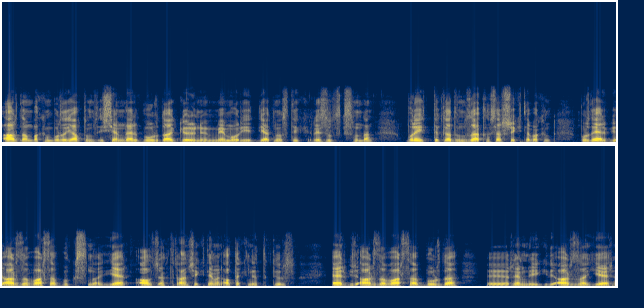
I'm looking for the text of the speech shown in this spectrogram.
Ardından bakın burada yaptığımız işlemler burada görünüyor. Memory, Diagnostic, Results kısmından. Burayı tıkladığımızda arkadaşlar şu şekilde bakın. Burada eğer bir arıza varsa bu kısımda yer alacaktır. Aynı şekilde hemen alttakini de tıklıyoruz. Eğer bir arıza varsa burada e, RAM ile ilgili arıza yer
